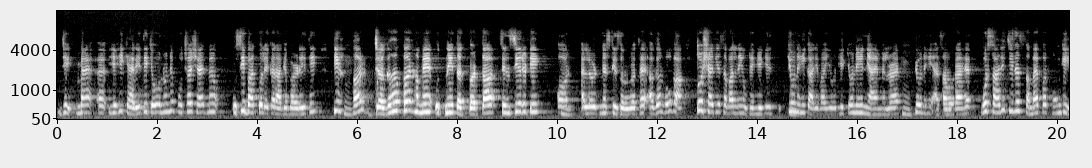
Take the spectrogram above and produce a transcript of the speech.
जी मैं यही कह रही थी जो उन्होंने पूछा शायद मैं उसी बात को लेकर आगे बढ़ रही थी कि हर जगह पर हमें उतनी तत्परता सिंसियरिटी और अलर्टनेस की ज़रूरत है। अगर होगा तो शायद ये सवाल नहीं उठेंगे कि क्यों नहीं कार्यवाही हो रही है क्यों नहीं न्याय मिल रहा है क्यों नहीं ऐसा हो रहा है। वो सारी चीज़ें समय पर होंगी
